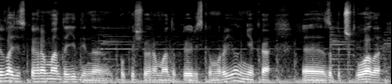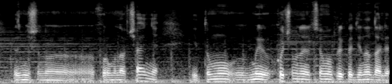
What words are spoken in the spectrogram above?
Девладівська громада єдина поки що громада в Криворізькому районі, яка е, започаткувала змішану форму навчання. І тому ми хочемо на цьому прикладі надалі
